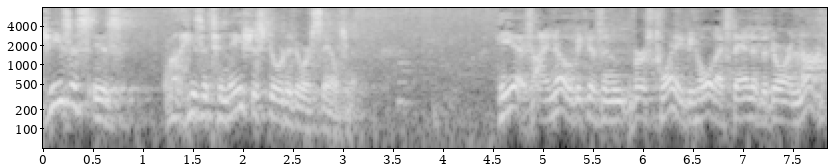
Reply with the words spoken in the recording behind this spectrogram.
Jesus is, well, he's a tenacious door-to-door salesman. He is, I know, because in verse 20, behold, I stand at the door and knock.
